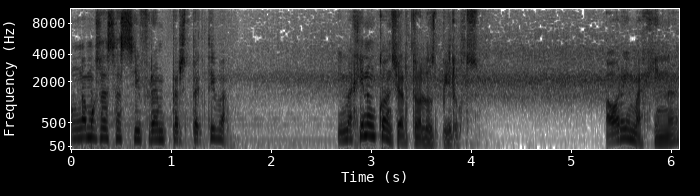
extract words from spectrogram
Pongamos esa cifra en perspectiva. Imagina un concierto de los Beatles. Ahora imagina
